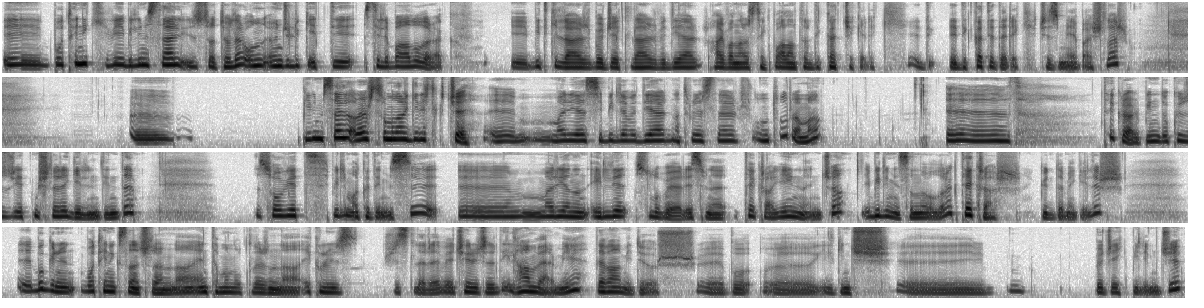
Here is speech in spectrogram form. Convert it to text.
E, botanik ve bilimsel illüstratörler onun öncülük ettiği stile bağlı olarak bitkiler, böcekler ve diğer hayvanlar arasındaki bağlantılara dikkat çekerek, dikkat ederek çizmeye başlar. E, bilimsel araştırmalar geliştikçe e, Maria Sibylla ve diğer naturalistler unutulur ama e, tekrar 1970'lere gelindiğinde Sovyet Bilim Akademisi e, Maria'nın 50 sulu boya resmini tekrar yayınlanınca e, bilim insanı olarak tekrar gündeme gelir. E, bugünün botanik sanatçılarına, entomologlarına, ekolojistlere ve çevrecilere de ilham vermeye devam ediyor e, bu e, ilginç böcek bilimci.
